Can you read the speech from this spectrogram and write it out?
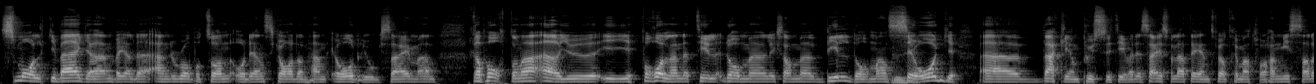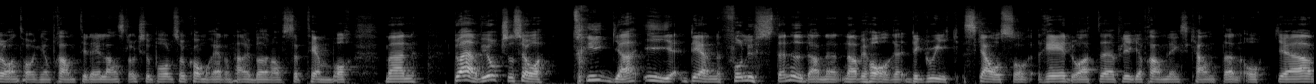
Smolk i bägaren vad gällde Andy Robertson och den skadan han ådrog sig. Men rapporterna är ju i förhållande till de eh, liksom, bilder man mm. såg eh, verkligen positiva. Det sägs väl att det är en, två, tre matcher. Han missar då antagligen fram till det landslagsuppehåll som kommer redan här i början av september. Men då är vi också så trygga i den förlusten nu Danne, när vi har The Greek Scouser redo att eh, flyga fram längs kanten. Och eh,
